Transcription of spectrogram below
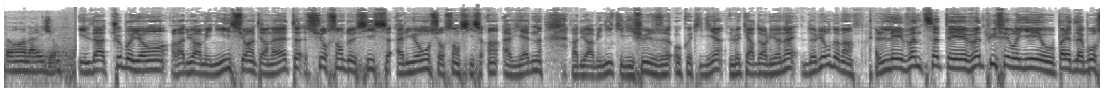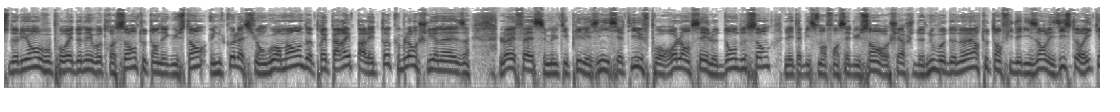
dans la région. Hilda Choboyan, Radio Arménie, sur Internet, sur 102.6 à Lyon, sur 106.1 à Vienne. Radio Arménie qui diffuse au quotidien le quart d'heure lyonnais de Lyon demain. Les 27 et 28 février au Palais de la Bourse de Lyon, vous pourrez donner votre sang tout en dégustant une collation gourmande préparée par les toques blanches lyonnaises. L'OFS multiplie les initiatives pour relancer le don de sang. L'établissement français du sang recherche de nouveaux donneurs tout en fidélisant les historiques.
